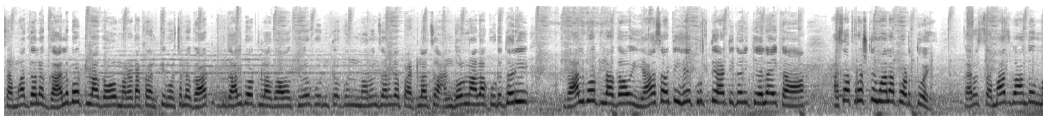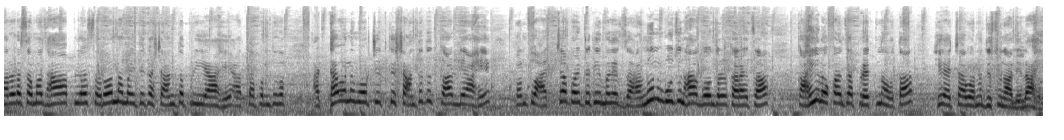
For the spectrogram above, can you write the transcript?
समाजाला गालबोट लागावं मराठा क्रांती मोर्चाला गाठ गालबोट लागावं किंवा कोणतं कोण म्हणून जर पाटलाचं आंदोलनाला कुठेतरी गालबोट लागावं यासाठी हे कृत्य या ठिकाणी केलं आहे का? असा प्रश्न मला पडतोय. कारण समाज बांधव मराठा समाज हा आपल्या सर्वांना माहिती आहे का शांतप्रिय आहे. आतापर्यंत अठ्ठावन्न मोर्चे इतके शांततेत काढले आहे परंतु आजच्या बैठकीमध्ये जाणून बुजून हा गोंधळ करायचा काही लोकांचा प्रयत्न होता हे याच्यावरनं दिसून आलेलं आहे.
